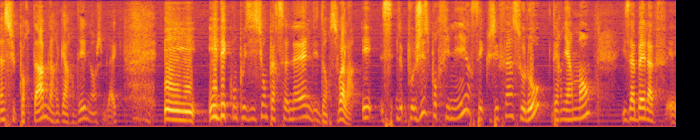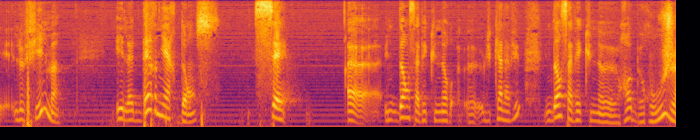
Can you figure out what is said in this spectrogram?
insupportables à regarder, non, je blague, et, des compositions personnelles, des danses. Voilà. Et juste pour finir, c'est que j'ai fait un solo dernièrement. Isabelle a fait le film, et la dernière danse, c'est euh, une danse avec une, euh, une danse avec une robe rouge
